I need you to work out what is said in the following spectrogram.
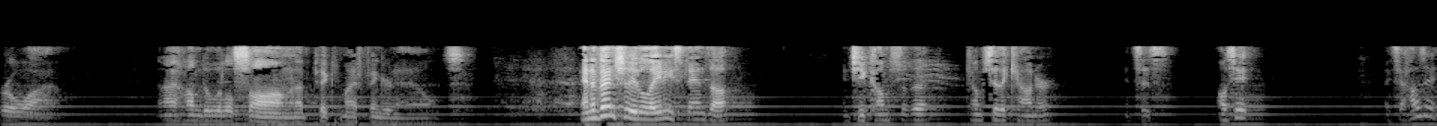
for a while. And I hummed a little song and I picked my fingernails. And eventually the lady stands up and she comes to the comes to the counter and says, How's it? I said, How's it?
